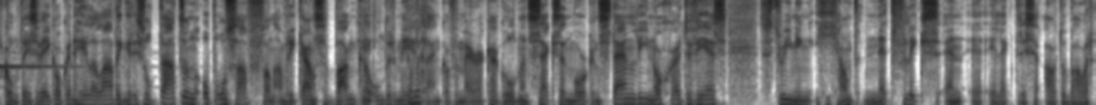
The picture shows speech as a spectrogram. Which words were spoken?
Er komt deze week ook een hele lading resultaten op ons af. Van Amerikaanse banken onder meer. Bank of America, Goldman Sachs en Morgan Stanley. Nog uit de VS. Streaming-gigant Netflix en uh, elektrische autobouwer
